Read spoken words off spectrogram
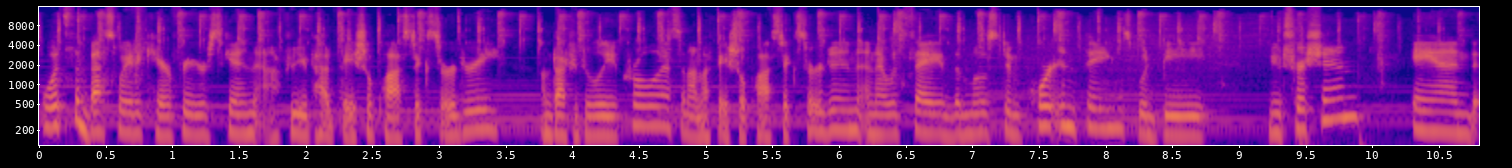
What's the best way to care for your skin after you've had facial plastic surgery? I'm Dr. Julia Krolis and I'm a facial plastic surgeon. And I would say the most important things would be nutrition and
